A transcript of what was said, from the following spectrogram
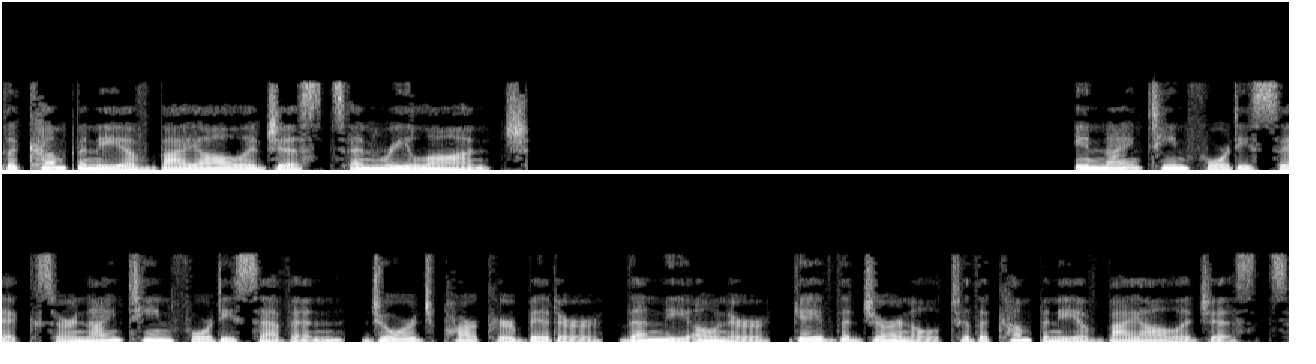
The Company of Biologists and relaunch In 1946 or 1947, George Parker Bidder, then the owner, gave the journal to the Company of Biologists,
